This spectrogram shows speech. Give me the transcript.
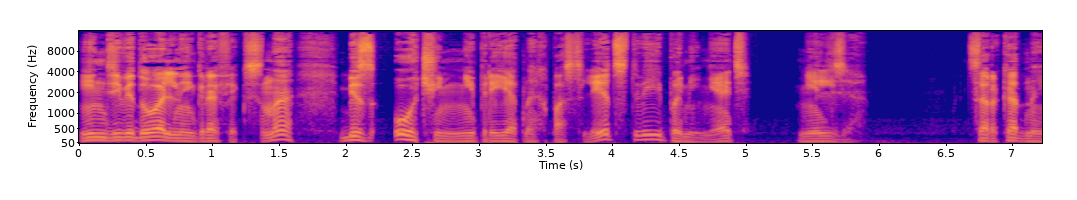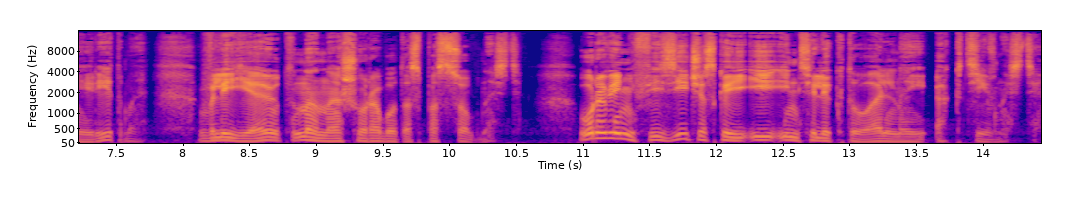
индивидуальный график сна без очень неприятных последствий поменять нельзя. Циркадные ритмы влияют на нашу работоспособность, уровень физической и интеллектуальной активности.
